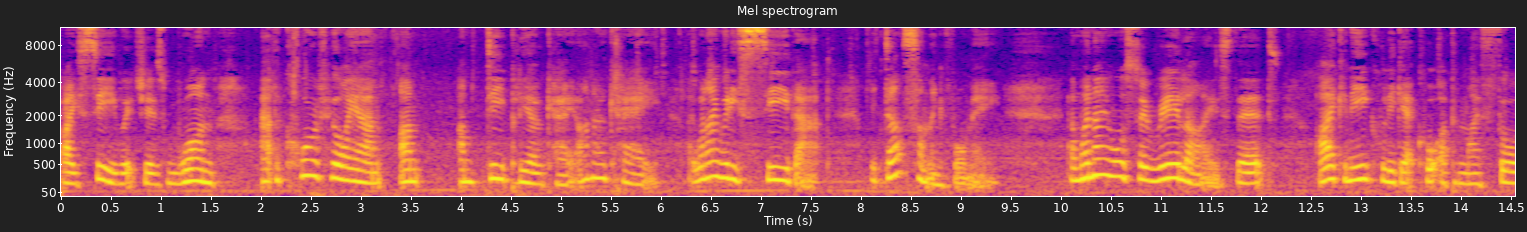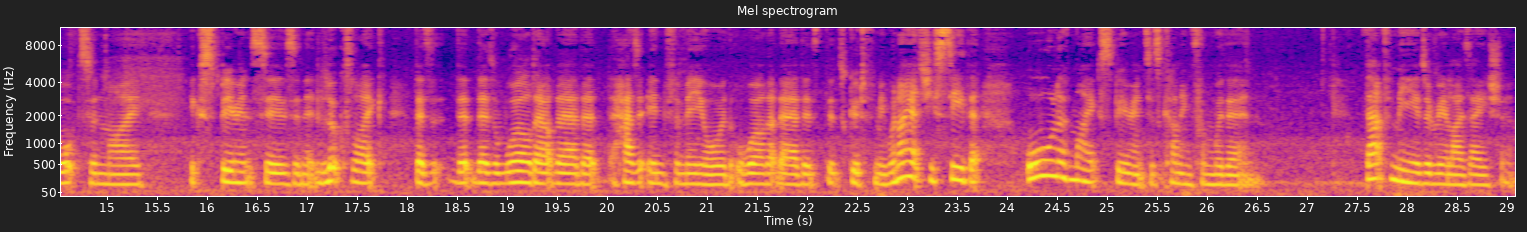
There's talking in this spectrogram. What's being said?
I see, which is one, at the core of who I am, I'm, I'm deeply okay. I'm okay. Like when I really see that, it does something for me. And when I also realise that I can equally get caught up in my thoughts and my experiences, and it looks like there's that there's a world out there that has it in for me, or a world out there that's, that's good for me. When I actually see that all of my experience is coming from within. That for me is a realization.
